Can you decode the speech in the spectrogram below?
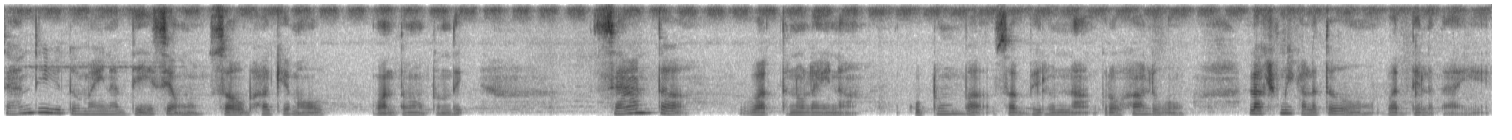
శాంతియుతమైన దేశం సౌభాగ్యవంతమవుతుంది శాంత వర్తనులైన కుటుంబ సభ్యులున్న గృహాలు లక్ష్మికలతో వర్ధిల్లుతాయి.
